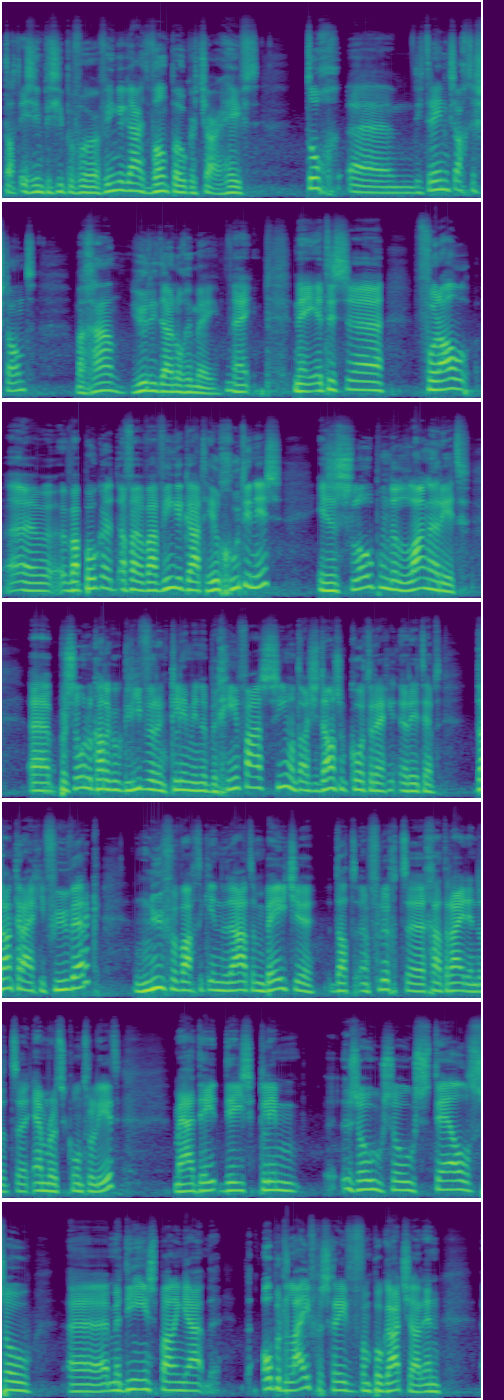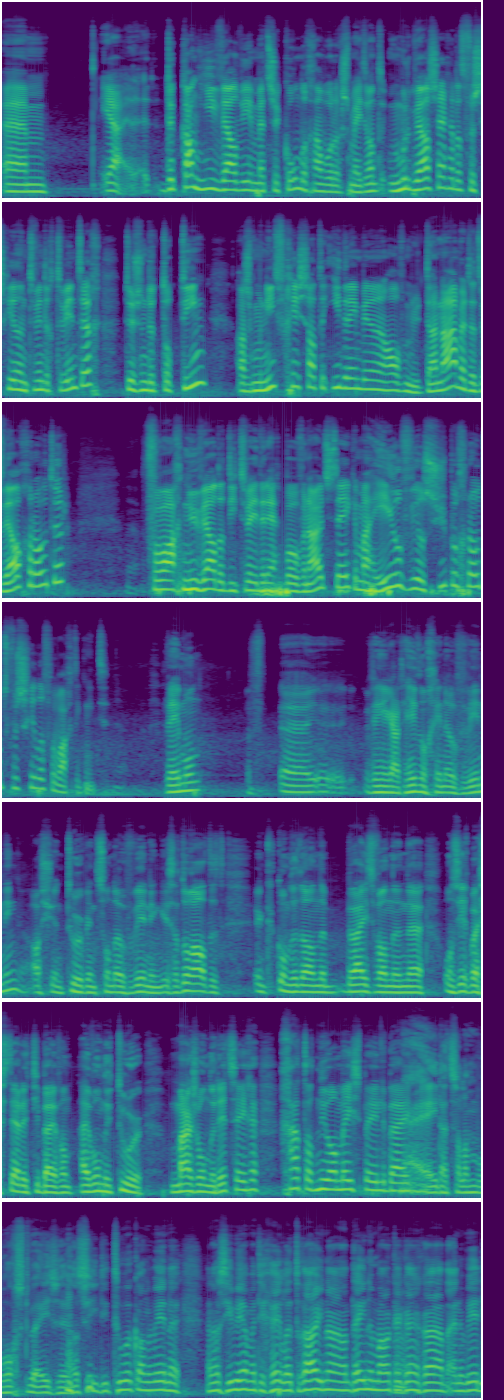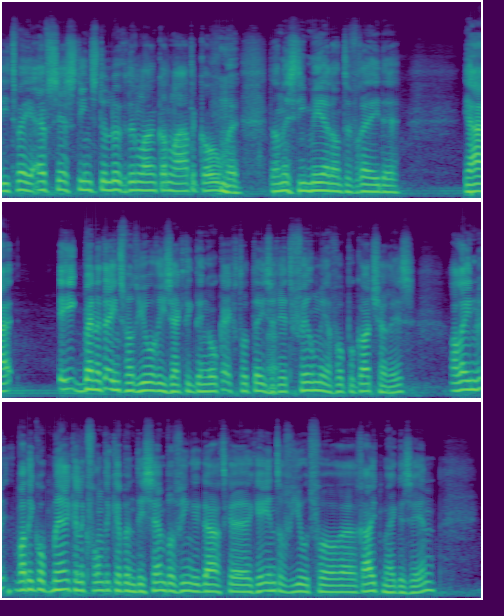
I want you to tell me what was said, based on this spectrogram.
dat is in principe voor Vingegaard, want Pogacar heeft toch ehm, die trainingsachterstand. Maar gaan jullie daar nog in mee? Nee, nee het is eh, vooral eh, waar, Poker, of, eh, waar Vingegaard heel goed in is, is een slopende lange rit. Persoonlijk had ik ook liever een klim in de beginfase zien, want als je dan zo'n korte rit hebt, dan krijg je vuurwerk. Nu verwacht ik inderdaad een beetje dat een vlucht gaat rijden en dat Emirates controleert. Maar ja, de- deze klim zo, zo stijl, zo eh, met die inspanning, ja, op het lijf geschreven van Pogacar. En ehm, ja, er kan hier wel weer met seconden gaan worden gesmeten. Want moet ik wel zeggen, dat verschil in 2020 tussen de top 10, als ik me niet vergis, zat er iedereen binnen een halve minuut. Daarna werd het wel groter. Verwacht nu wel dat die twee er echt bovenuit steken, maar heel veel supergrote verschillen verwacht ik niet. Raymond, eh Vingegaard heeft nog geen overwinning. Als je een Tour wint zonder overwinning, is dat toch altijd... Komt er dan een bewijs van een eh, onzichtbaar sterretje bij van... hij won die Tour, maar zonder ritzegen. Gaat dat nu al meespelen bij... Nee, dat zal een worst wezen. Als hij die Tour kan winnen en als hij weer met die gele trui naar Denemarken kan gaan en weer die twee F-16's de lucht in lang kan laten komen, dan is hij meer dan tevreden. Ja, ik ben het eens met Jori zegt. Ik denk ook echt dat deze rit veel meer voor Pogacar is. Alleen wat ik opmerkelijk vond, ik heb in december Vingegaard ge- geïnterviewd voor eh Ride Magazine.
